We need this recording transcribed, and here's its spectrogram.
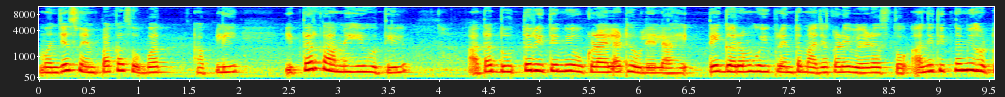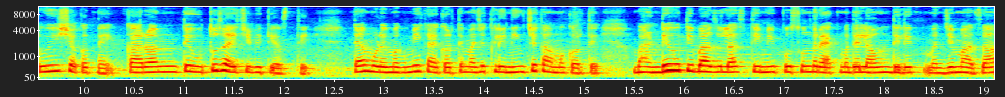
म्हणजे स्वयंपाकासोबत आपली इतर कामेही होतील. आता दूध तर इथे मी उकळायला ठेवलेलं आहे. ते गरम होईपर्यंत माझ्याकडे वेळ असतो आणि तिथनं मी हटूही शकत नाही कारण ते उतू जायची भीती असते. त्यामुळे मग मी काय करते? माझे क्लिनिंगचे कामं करते. भांडी होती बाजूलाच ती मी पुसून रॅकमध्ये लावून दिलीत. म्हणजे माझा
